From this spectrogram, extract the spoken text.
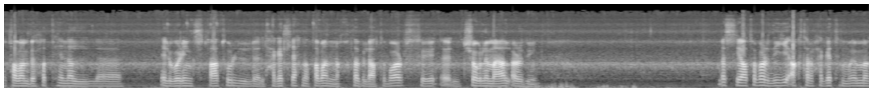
وطبعا بيحط هنا ال ال warnings بتاعته ال- الحاجات اللي إحنا طبعا ناخدها بالاعتبار في الشغل مع الاردوينو بس يعتبر دي أكتر الحاجات المهمة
